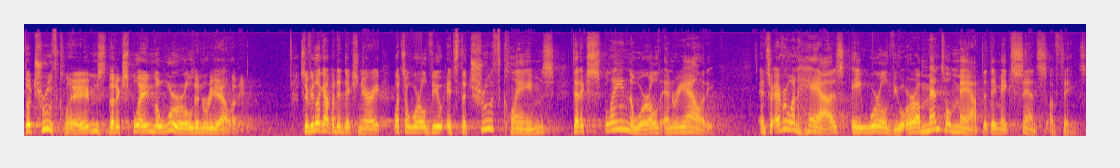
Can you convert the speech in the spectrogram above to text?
the truth claims that explain the world in reality. So if you look up in a dictionary, what's a worldview? It's the truth claims that explain the world and reality. And so everyone has a worldview or a mental map that they make sense of things.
